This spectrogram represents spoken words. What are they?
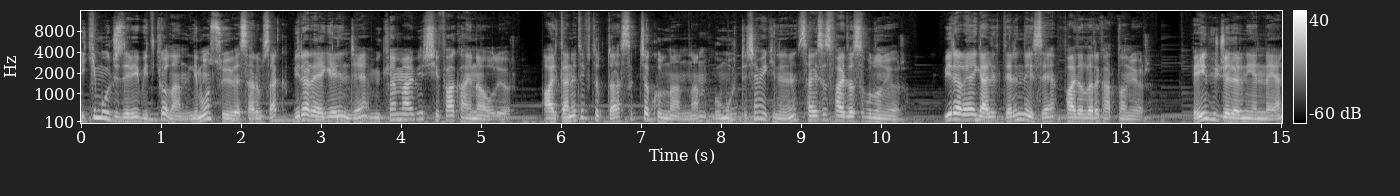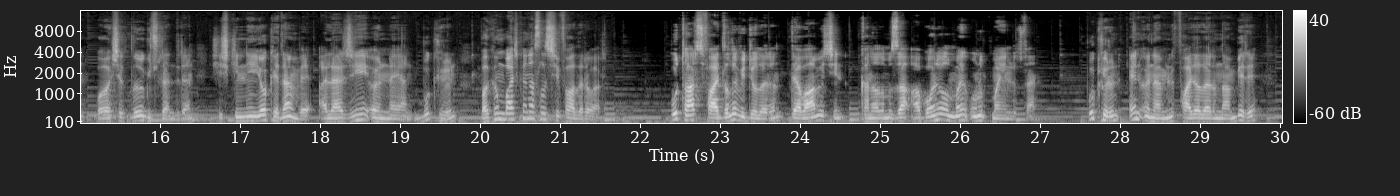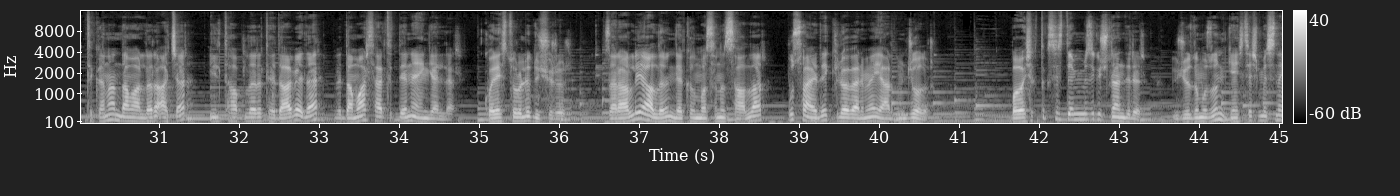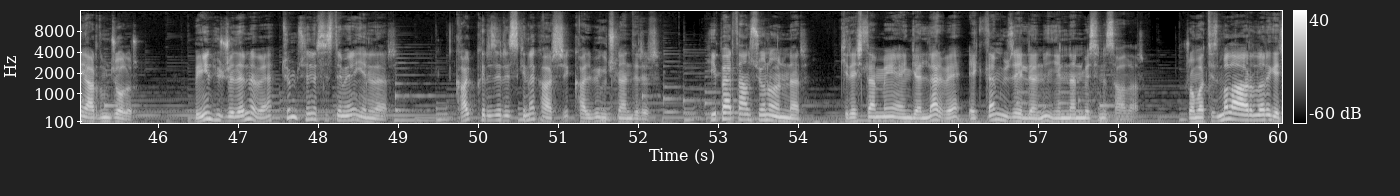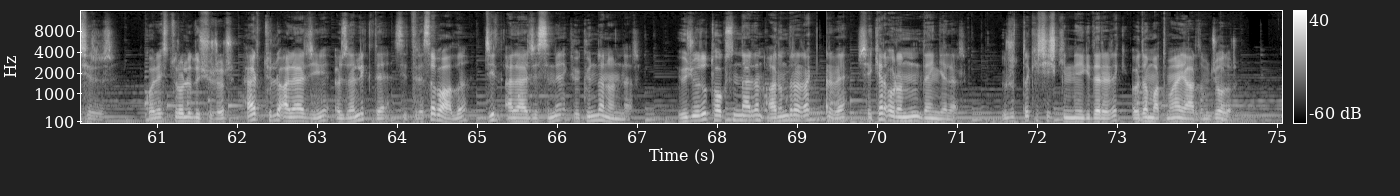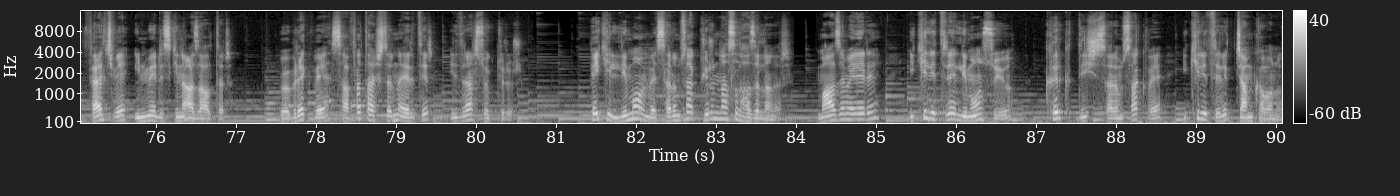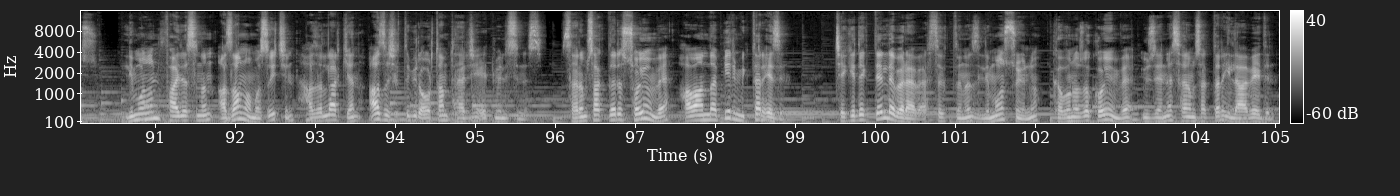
İki mucizevi bitki olan limon suyu ve sarımsak bir araya gelince mükemmel bir şifa kaynağı oluyor. Alternatif tıpta sıkça kullanılan bu muhteşem ikilinin sayısız faydası bulunuyor. Bir araya geldiklerinde ise faydaları katlanıyor. Beyin hücrelerini yenileyen, bağışıklığı güçlendiren, şişkinliği yok eden ve alerjiyi önleyen bu kürün bakın başka nasıl şifaları var. Bu tarz faydalı videoların devamı için kanalımıza abone olmayı unutmayın lütfen. Bu kürün en önemli faydalarından biri tıkanan damarları açar, iltihapları tedavi eder ve damar sertliklerini engeller. Kolesterolü düşürür. Zararlı yağların yakılmasını sağlar, bu sayede kilo vermeye yardımcı olur. Bağışıklık sistemimizi güçlendirir, vücudumuzun gençleşmesine yardımcı olur. Beyin hücrelerini ve tüm sinir sistemini yeniler. Kalp krizi riskine karşı kalbi güçlendirir. Hipertansiyonu önler, kireçlenmeyi engeller ve eklem yüzeylerinin yenilenmesini sağlar. Romatizmal ağrıları geçirir. Kolesterolü düşürür, her türlü alerjiyi özellikle strese bağlı cilt alerjisini kökünden önler. Vücudu toksinlerden arındırarak ve şeker oranını dengeler. Vücuttaki şişkinliği gidererek ödem atmaya yardımcı olur. Felç ve inme riskini azaltır. Böbrek ve safra taşlarını eritir, idrar söktürür. Peki limon ve sarımsak kürü nasıl hazırlanır? Malzemeleri 2 litre limon suyu, 40 diş sarımsak ve 2 litrelik cam kavanoz. Limonun faydasının azalmaması için hazırlarken az ışıklı bir ortam tercih etmelisiniz. Sarımsakları soyun ve havanda bir miktar ezin. Çekirdekleriyle beraber sıktığınız limon suyunu kavanoza koyun ve üzerine sarımsakları ilave edin.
